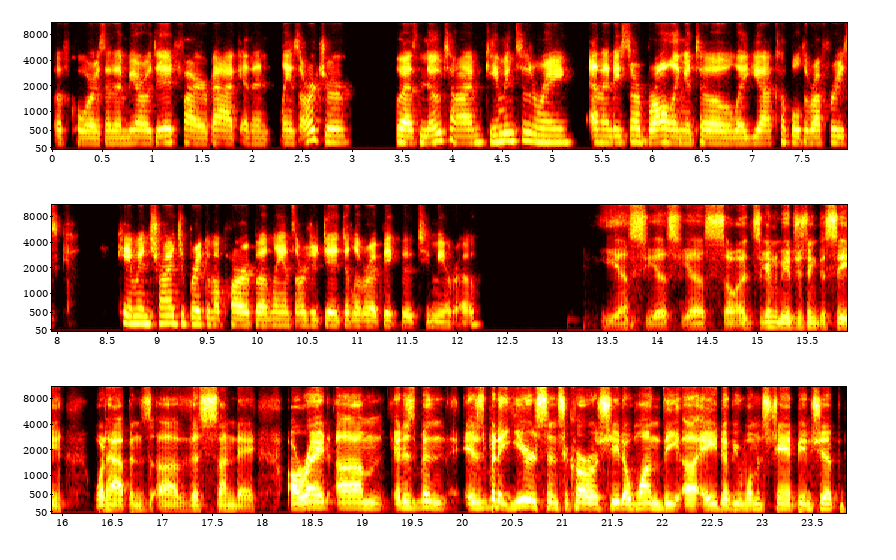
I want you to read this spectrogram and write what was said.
of course. And then Miro did fire back. And then Lance Archer, who has no time, came into the ring. And then they start brawling until, like, yeah, a couple of the referees came in trying to break them apart. But Lance Archer did deliver a big boot to Miro. Yes, yes, yes. So it's going to be interesting to see what happens uh, this Sunday. All right. Um, it has been it has been a year since Hikaru Shida won the uh, AEW Women's Championship.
